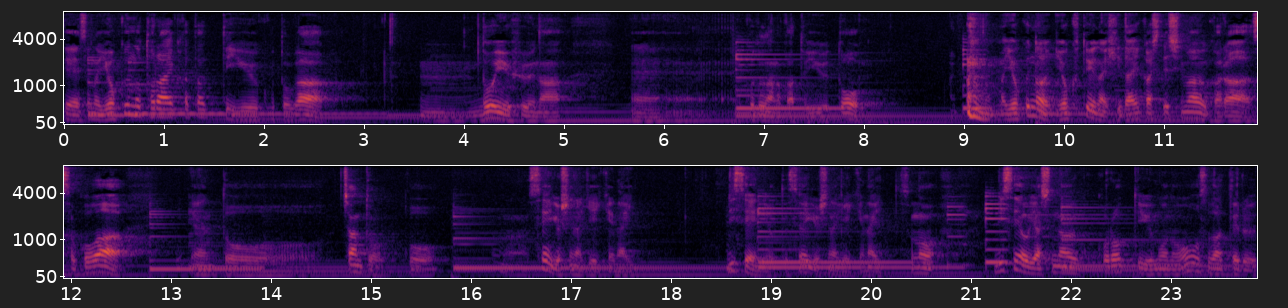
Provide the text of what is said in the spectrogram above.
でその欲の捉え方っていうことが、うん、どういうふうな、えー、ことなのかというと まあ欲の欲というのは肥大化してしまうからそこは、えーと、ちゃんとこう、うん、制御しなきゃいけない理性によって制御しなきゃいけないその理性を養う心っていうものを育てるっ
